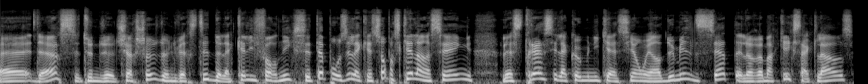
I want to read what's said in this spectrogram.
Euh, D'ailleurs, c'est une chercheuse de l'Université de la Californie qui s'était posé la question parce qu'elle enseigne le stress et la communication. Et en 2017, elle a remarqué que sa classe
